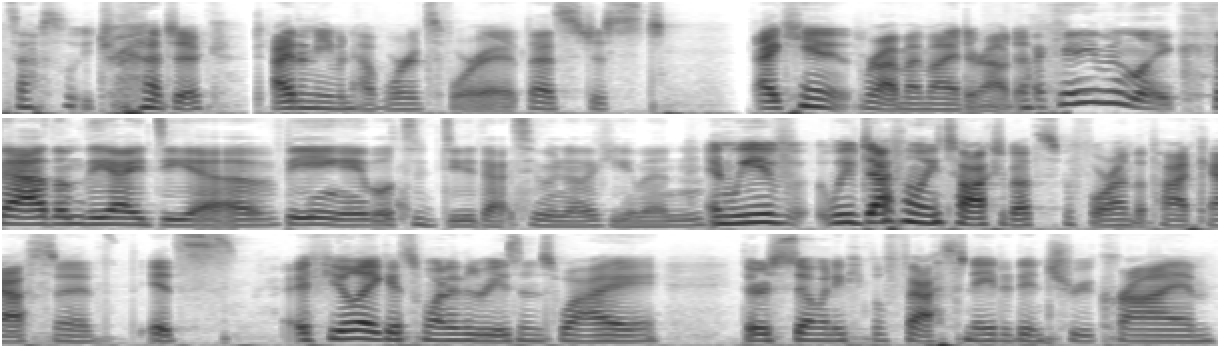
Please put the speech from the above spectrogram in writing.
it's absolutely tragic. I don't even have words for it. That's just I can't wrap my mind around it. I can't even like fathom the idea of being able to do that to another human. And we've we've definitely talked about this before on the podcast and it's I feel like it's one of the reasons why there's so many people fascinated in true crime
